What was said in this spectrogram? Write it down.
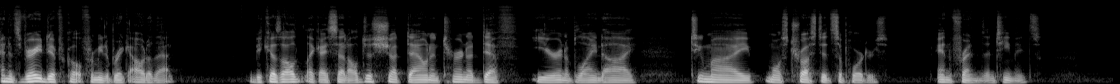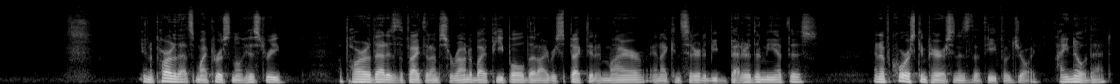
And it's very difficult for me to break out of that because I'll, like I said, I'll just shut down and turn a deaf ear and a blind eye to my most trusted supporters and friends and teammates. And a part of that's my personal history. A part of that is the fact that I'm surrounded by people that I respect and admire and I consider to be better than me at this. And of course, comparison is the thief of joy. I know that.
